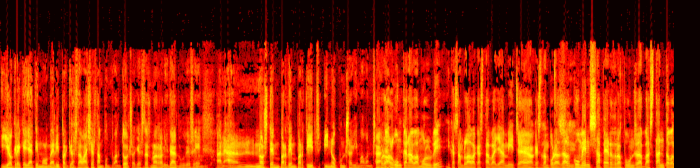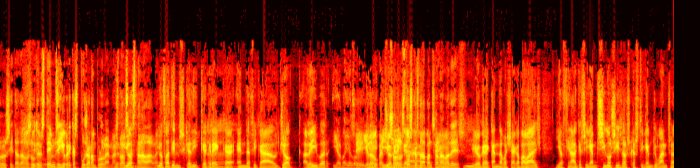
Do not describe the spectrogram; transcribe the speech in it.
I jo crec que ja té molt mèrit perquè els de baixa estan puntuant tots. Aquesta és una realitat. Vull dir, sí. en, en, no estem perdent partits i no aconseguim avançar. Però eh? algun que anava molt bé i que semblava que estava ja mig, eh, aquesta temporada tal, comença a perdre punts a bastanta velocitat en els últims temps i jo crec que es posarà en problemes dels que estan a dalt. Eh? jo fa temps que dic que crec que hem de ficar el joc a l'Eiber i al Valladolid. Sí, jo també ho penso. i jo Són els dos que estava pensant ara mateix. Jo crec que han de baixar cap a baix i al final que siguem 5 o 6 els que estiguem jugant-se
